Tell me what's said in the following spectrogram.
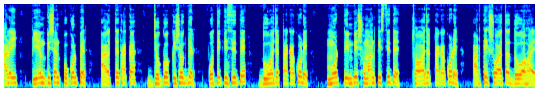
আর এই পিএম কিষাণ প্রকল্পের আয়ত্তে থাকা যোগ্য কৃষকদের প্রতি কিস্তিতে দু হাজার টাকা করে, মোট তিনটি সমান কিস্তিতে ছ টাকা করে আর্থিক সহায়তা দেওয়া হয়।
